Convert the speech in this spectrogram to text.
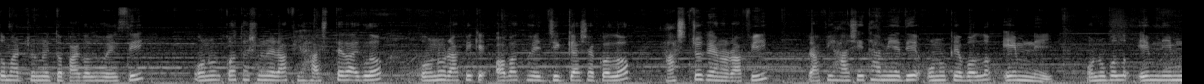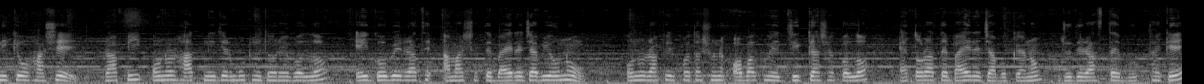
তোমার জন্যই তো পাগল হয়েছি। অনুর কথা শুনে রাফি হাসতে লাগল। অনু রাফিকে অবাক হয়ে জিজ্ঞাসা করল, হাসছো কেন রাফি? রাফি হাসি থামিয়ে দিয়ে অনুকে বলল, এমনি। অনু বলল, এমনি এমনি কেউ হাসে? রাফি অনুর হাত নিজের মুঠোয় ধরে বলল, এই গভীর রাতে আমার সাথে বাইরে যাবি অনু? অনু রাফির কথা শুনে অবাক হয়ে জিজ্ঞাসা করল, এত রাতে বাইরে যাব কেন? যদি রাস্তায় ভূত থাকে?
